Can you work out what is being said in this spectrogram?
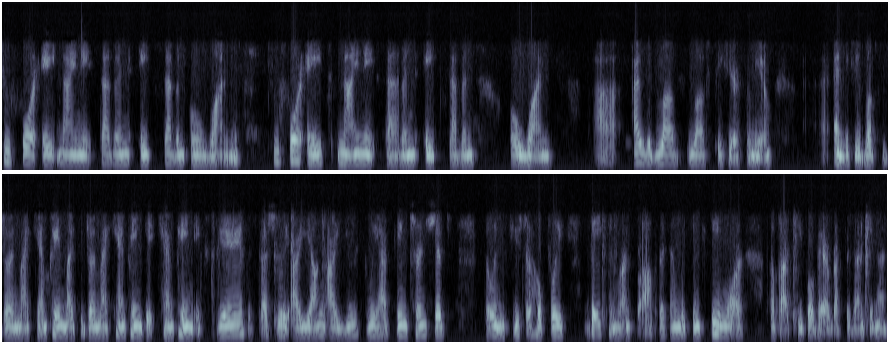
248 987 8701. 248 987 8701. Uh, I would love, love to hear from you. And if you'd love to join my campaign, like to join my campaign, get campaign experience, especially our young, our youth. We have internships. So in the future, hopefully they can run for office and we can see more of our people there representing us.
